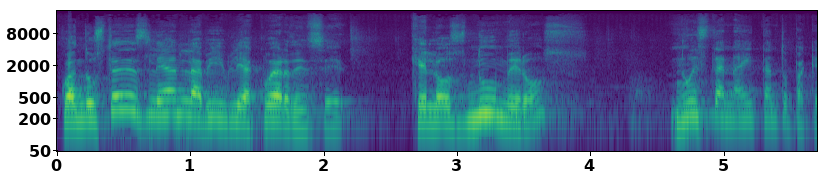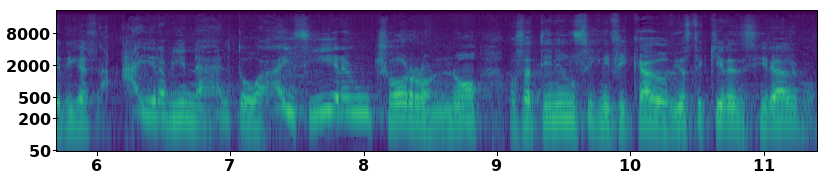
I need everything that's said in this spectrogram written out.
Cuando ustedes lean la Biblia, acuérdense que los números no están ahí tanto para que digas, ay, era bien alto, ay, sí, era un chorro. No, o sea, tiene un significado. Dios te quiere decir algo.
